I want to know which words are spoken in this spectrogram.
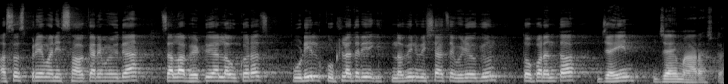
असंच प्रेम आणि सहकार्य मिळू द्या. चला भेटूया लवकरच. पुढील कुठला तरी नवीन विषयाचा व्हिडिओ घेऊन. तोपर्यंत जय हिंद जय महाराष्ट्र.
